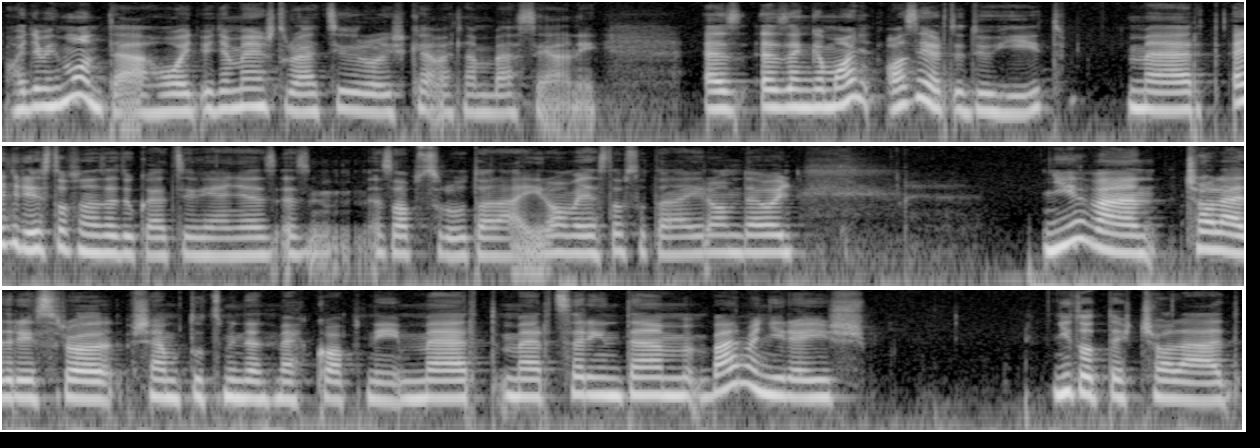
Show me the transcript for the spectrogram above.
hogy amit mondtál, hogy, hogy a menstruációról is kellemetlen beszélni. Ez, ez engem azért dühít, mert egyrészt ott van az edukáció hiány, ez, ez, ez abszolút aláírom, vagy ezt abszolút aláírom, de hogy Nyilván családrészről sem tudsz mindent megkapni, mert, mert szerintem bármennyire is nyitott egy család,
